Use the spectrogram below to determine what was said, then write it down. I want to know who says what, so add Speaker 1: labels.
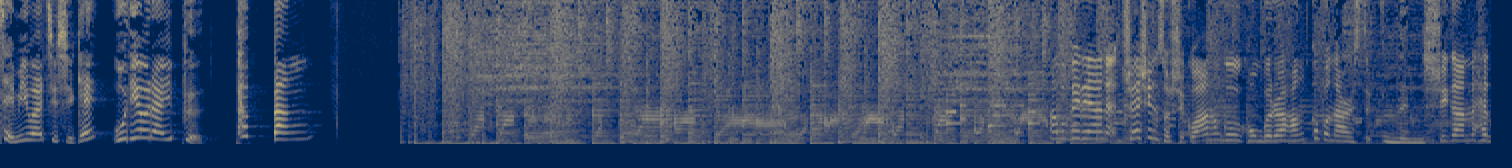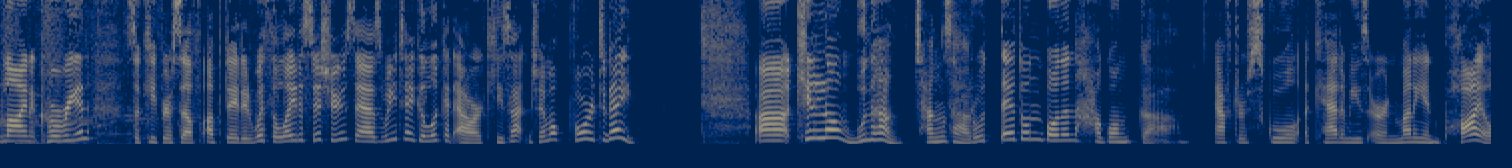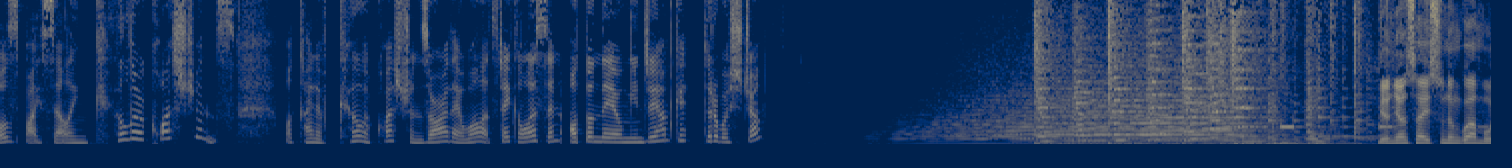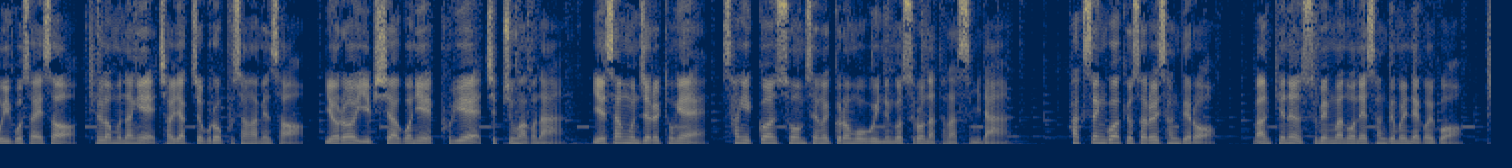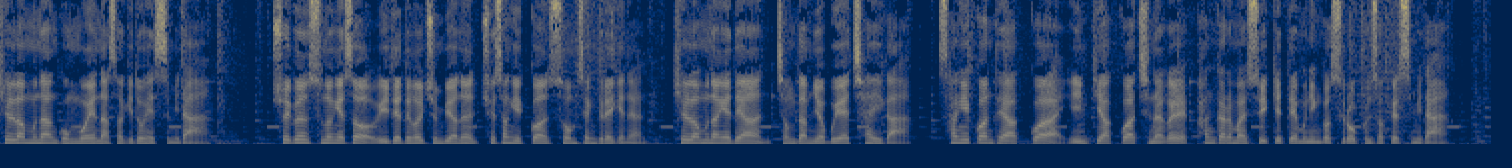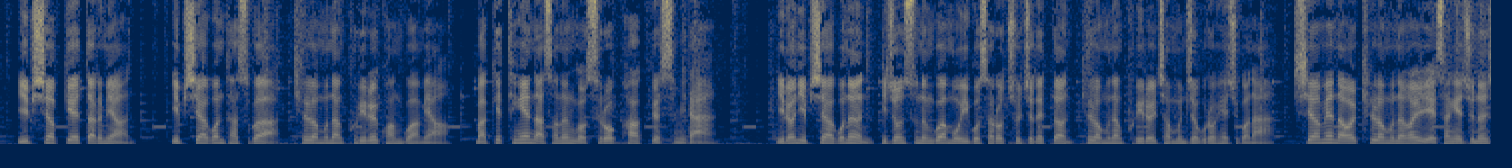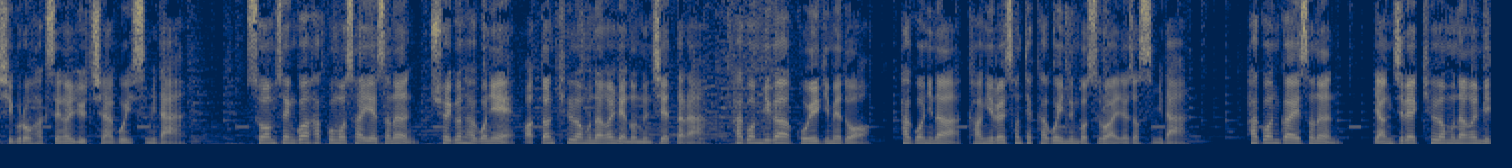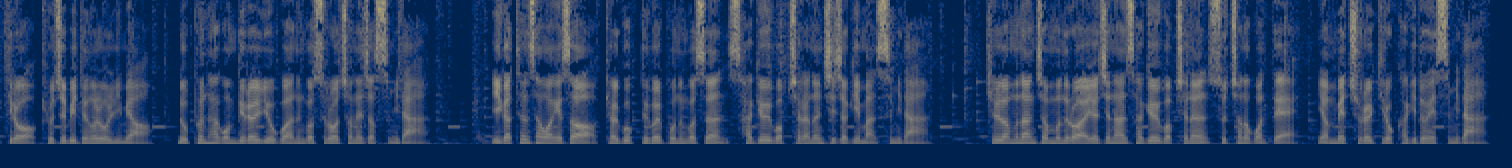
Speaker 1: 재미와 지식의 오디오 라이프 팝빵
Speaker 2: 한국에 대한 최신 소식과 한국 공부를 한꺼번에 할 수 있는 시간 Headline Korean. So keep yourself updated with the latest issues as we take a look at our 기사 제목 for today. 아, 킬러 문항 장사로 떼돈 버는 학원가. After school academies earn money in piles by selling killer questions. What kind of killer questions are they? Well, let's take a listen. 어떤 내용인지 함께 들어보시죠.
Speaker 3: 몇 년 사이 수능과 모의고사에서 킬러 문항이 전략적으로 부상하면서 여러 입시학원이 풀이에 집중하거나 예상 문제를 통해 상위권 수험생을 끌어모으고 있는 것으로 나타났습니다. 학생과 교사를 상대로 많게는 수백만 원의 상금을 내걸고 킬러 문항 공모에 나서기도 했습니다. 최근 수능에서 의대 등을 준비하는 최상위권 수험생들에게는 킬러 문항에 대한 정답 여부의 차이가 상위권 대학과 인기학과 진학을 판가름할 수 있기 때문인 것으로 분석됐습니다. 입시업계에 따르면 입시학원 다수가 킬러 문항 풀이를 광고하며 마케팅에 나서는 것으로 파악됐습니다. 이런 입시학원은 기존 수능과 모의고사로 출제됐던 킬러 문항 풀이를 전문적으로 해주거나 시험에 나올 킬러 문항을 예상해주는 식으로 학생을 유치하고 있습니다. 수험생과 학부모 사이에서는 최근 학원이 어떤 킬러 문항을 내놓는지에 따라 학원비가 고액임에도 학원이나 강의를 선택하고 있는 것으로 알려졌습니다. 학원가에서는 양질의 킬러 문항을 미끼로 교재비 등을 올리며 높은 학원비를 요구하는 것으로 전해졌습니다. 이 같은 상황에서 결국 득을 보는 것은 사교육 업체라는 지적이 많습니다. 킬러 문항 전문으로 알려진 한 사교육 업체는 수천억 원대 연매출을 기록하기도 했습니다.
